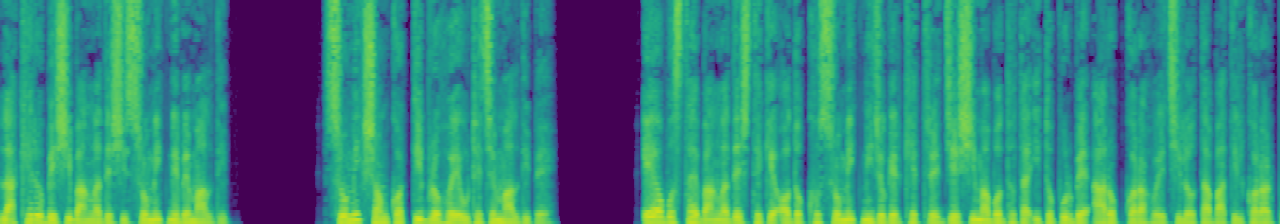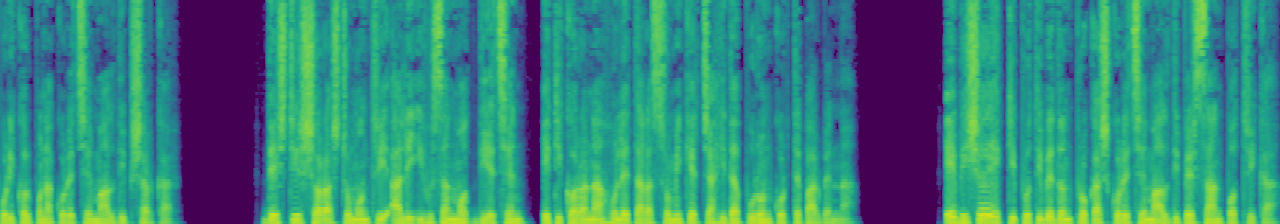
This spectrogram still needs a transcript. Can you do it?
লাখেরও বেশি বাংলাদেশি শ্রমিক নেবে মালদ্বীপ। শ্রমিক সংকট তীব্র হয়ে উঠেছে মালদ্বীপে। এ অবস্থায় বাংলাদেশ থেকে অদক্ষ শ্রমিক নিযোগের ক্ষেত্রে যে সীমাবদ্ধতা ইতপূর্বে আরোপ করা হয়েছিল তা বাতিল করার পরিকল্পনা করেছে মালদ্বীপ সরকার। দেশটির স্বরাষ্ট্রমন্ত্রী আলী ইহুসান মত দিয়েছেন, এটি করা না হলে তারা শ্রমিকের চাহিদা পূরণ করতে পারবেন না। এ বিষয়ে একটি প্রতিবেদন প্রকাশ করেছে মালদ্বীপের সান পত্রিকা।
